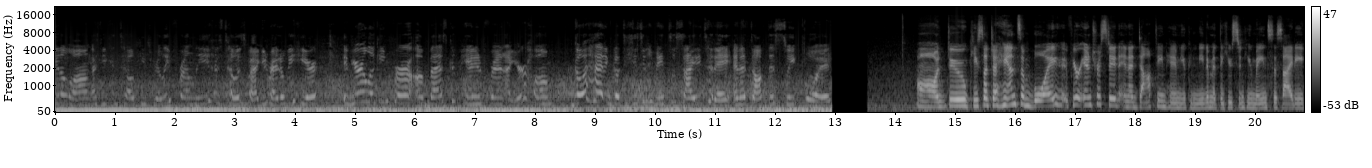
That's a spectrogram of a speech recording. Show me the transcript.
get along. As you can tell, he's really friendly. His tail is wagging right over here. If you're looking for a best companion friend at your home, go ahead and go to Houston Humane Society today and adopt this sweet boy. Oh, Duke, he's such a handsome boy. If you're interested in adopting him, you can meet him at the Houston Humane Society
